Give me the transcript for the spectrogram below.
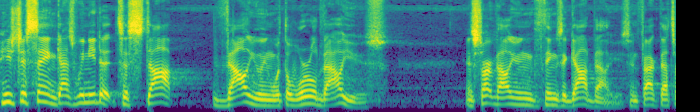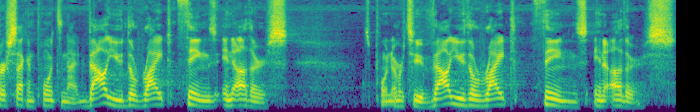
He's just saying, guys, we need to, to stop valuing what the world values and start valuing the things that God values. In fact, that's our second point tonight. Value the right things in others. That's point number two. Value the right things in others.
